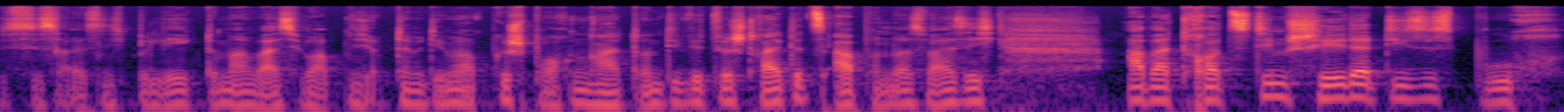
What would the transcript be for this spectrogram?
es ist alles nicht belegt und man weiß überhaupt nicht, ob der mit ihm überhaupt gesprochen hat und die Witwe streitet es ab und was weiß ich. Aber trotzdem schildert dieses Buch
